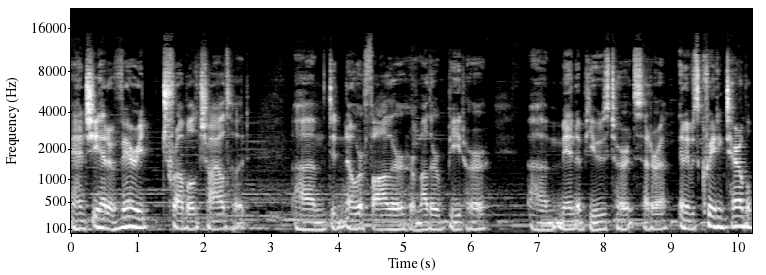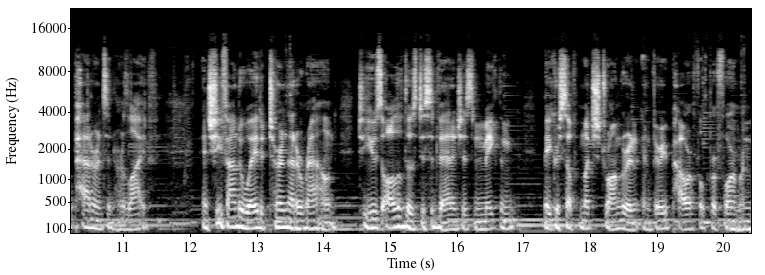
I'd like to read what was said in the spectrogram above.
And she had a very troubled childhood. Um, didn't know her father, her mother beat her, um, men abused her, etc. And it was creating terrible patterns in her life. And she found a way to turn that around, to use all of those disadvantages and make them make herself a much stronger and, and very powerful performer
